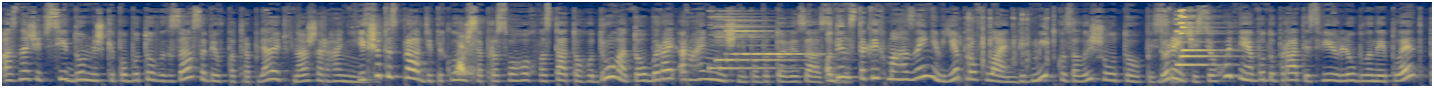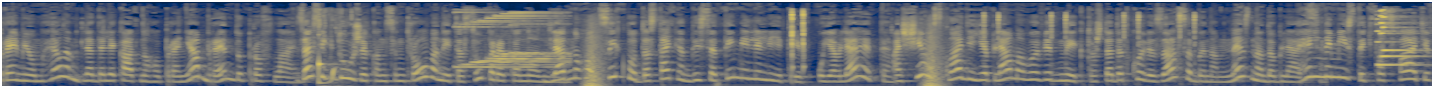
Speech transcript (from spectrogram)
а значить, всі домішки побутових засобів потрапляють в наш організм. Якщо ти справді піклуєшся про свого хвостатого друга, то обирай органічні побутові засоби. Один з таких магазинів є Профлайн. Відмітку залишу у дописі. До речі, сьогодні я буду брати свій улюблений плед преміум гелем для делікатного прання бренду Профлайн. Засіб дуже концентрований та суперекономний. Для одного циклу достатньо 10 мл. Уявляєте? А ще у складі є плямовивідник, тож додаткові засоби нам не знадобляться. Гель не містить фосфатів,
